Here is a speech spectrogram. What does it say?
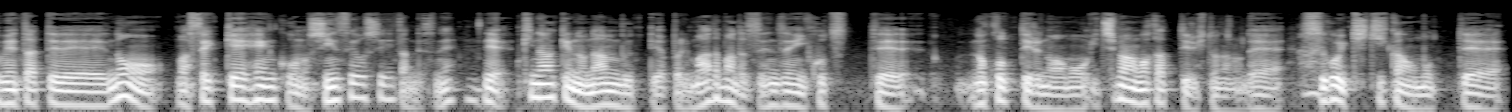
埋め立ての、まあ、設計変更の申請をしていたんですね。で、沖縄県の南部ってやっぱりまだまだ全然遺骨って残っているのはもう一番分かっている人なので、すごい危機感を持って、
